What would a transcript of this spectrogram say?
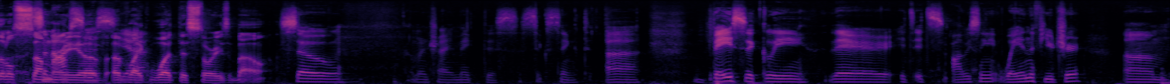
little summary of, synopsis? of Yeah. like what this story is about. So, I'm gonna try and make this succinct. Uh, basically, there it's it's obviously way in the future. Um,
